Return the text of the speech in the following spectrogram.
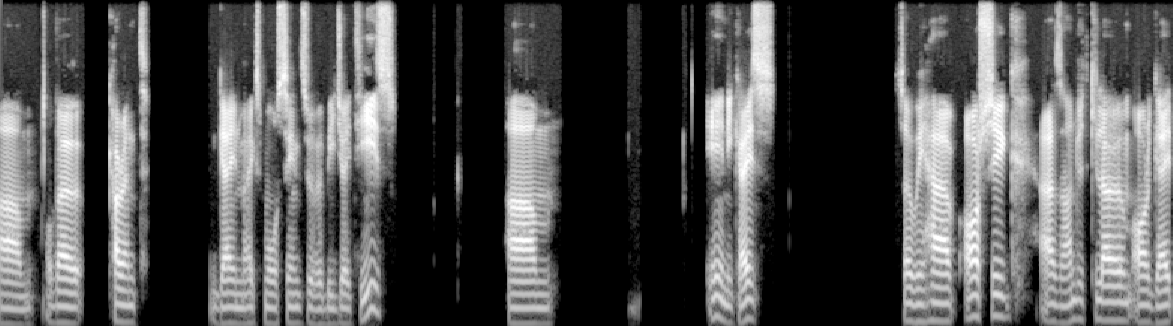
Um, although current gain makes more sense with the BJTs. Um, in any case, so we have RSIG as 100 kilo ohm or gate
